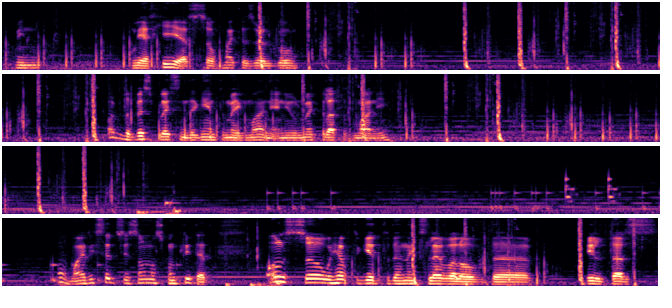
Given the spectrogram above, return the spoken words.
I mean, we are here, so might as well go. Not the best place in the game to make money, and you'll make a lot of money. Oh, my research is almost completed. Also, we have to get to the next level of the filters,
